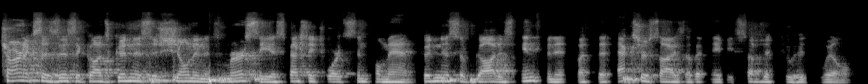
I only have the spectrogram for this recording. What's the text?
Charnock says this that God's goodness is shown in its mercy, especially towards sinful man. Goodness of God is infinite, but the exercise of it may be subject to his will,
